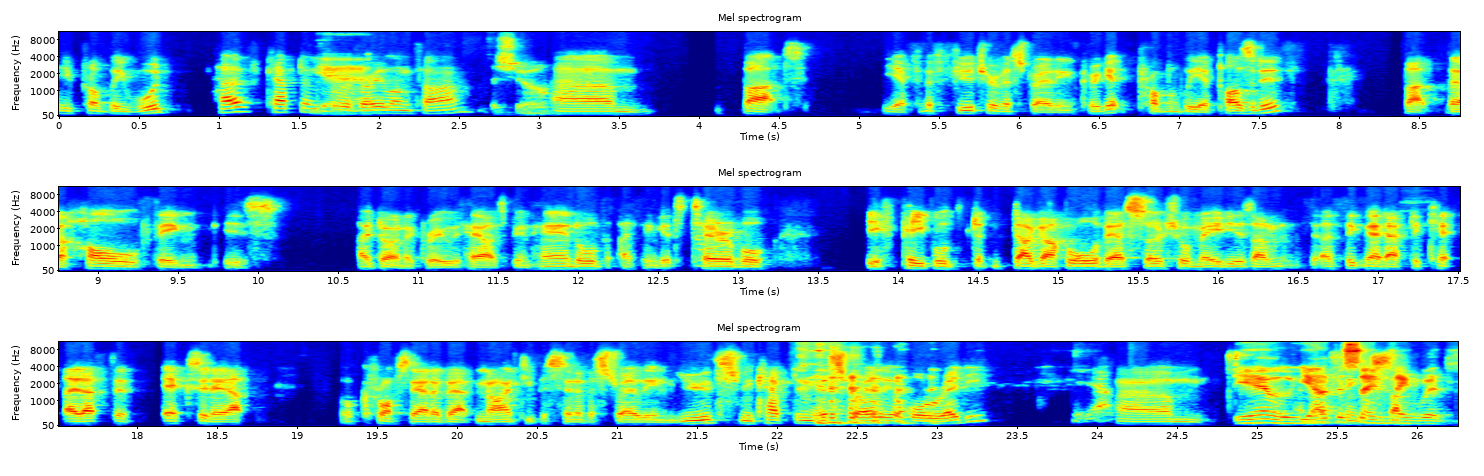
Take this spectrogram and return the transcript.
he probably would have captained for a very long time. for sure. Um, but yeah, for the future of Australian cricket, probably a positive. But the whole thing is, I don't agree with how it's been handled. I think it's terrible. If people d- dug up all of our social medias, I, don't, I think they'd have to ke- they'd have to exit out or cross out about ninety percent of Australian youths from captaining Australia already. Yeah. Um, Yeah, well, And you I the same some- thing with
